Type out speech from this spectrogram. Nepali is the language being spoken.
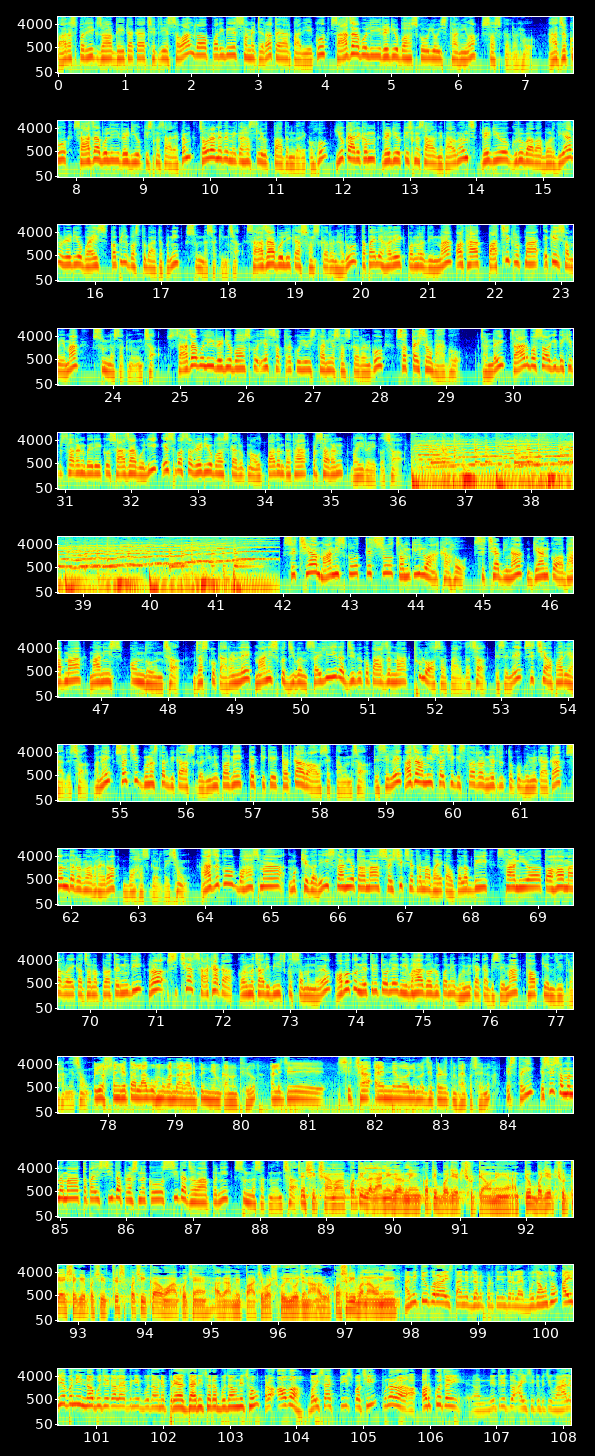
पारस्परिक जवाबदेहिताका क्षेत्रीय सवाल र परिवेश समेटेर तयार पारिएको साझा बोली रेडियो बहसको यो स्थानीय संस्करण हो। आजको साझा बोली रेडियो कृष्णसार एफएम चौरानब्बे मेगाहर्सले उत्पादन गरेको हो। यो कार्यक्रम रेडियो कृष्णसार नेपालगञ्ज रेडियो गुरुबाबा बर्दिया र रेडियो भोइस कपिल वस्तुबाट पनि सुन्न सकिन्छ। साझा बोलीका संस्करणहरू तपाईँले हरेक पन्ध्र दिनमा अर्थात् पाक्षिक रूपमा एकै समयमा सुन्न सक्नुहुन्छ। साझा बोली रेडियो बहसको यस सत्रको यो स्थानीय संस्करणको सत्ताइसौं भाग हो। झण्डै चार वर्ष अघिदेखि प्रसारण भइरहेको साझा बोली यस वर्ष रेडियो बहसका रूपमा उत्पादन तथा प्रसारण भइरहेको छ। शिक्षा मानिसको तेस्रो चम्किलो आँखा हो। शिक्षा बिना ज्ञानको अभावमा मानिस अन्धो हुन्छ। जसको कारणले मानिसको जीवन शैली र जीविकोपार्जनमा ठूलो असर पार्दछ। त्यसैले शिक्षा अपरिहार्य छ भने शैक्षिक गुणस्तर विकास गरिनुपर्ने त्यत्तिकै टटका र आवश्यकता हुन्छ। त्यसैले आज हामी शैक्षिक स्तर र नेतृत्वको भूमिकाका सन्दर्भमा रहेर बहस गर्दैछौ। आजको बहसमा मुख्य गरी स्थानीय तहमा शैक्षिक क्षेत्रमा भएका उपलब्धि स्थानीय तहमा रहेका जनप्रतिनिधि र शिक्षा शाखाका कर्मचारी बीचको समन्वय अबको नेतृत्वले निर्वाह गर्नुपर्ने भूमिकाका विषयमा थप केन्द्रित रहनेछौ। यो संहिता लागू हुनुभन्दा अगाडि पनि नियम कानुन थियो। अहिले चाहिँ शिक्षा ऐन नियमावलीमा चाहिँ परिवर्तन भएको छैन। यस्तै यसै सम्बन्धमा तपाईँ सिधा प्रश्नको सिधा जवाब पनि सुन्न सक्नुहुन्छ। शिक्षामा कति लगानी गर्ने कति बजेट छुट्याउने त्यो बजेट छुट्याइसकेपछि त्यसपछिका उहाँको चाहिँ आगामी पाँच वर्षको योजनाहरू कसरी बनाउने? हामी त्यो कुरालाई स्थानीय जनप्रतिनिधिहरूलाई बुझाउँछौ। अहिले पनि नबुझेकालाई पनि बुझाउने प्रयास जारी छ र बुझाउने छौँ। र अब वैशाख तिस पछि पुनः अर्को चाहिँ नेतृत्व आइसकेपछि उहाँले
